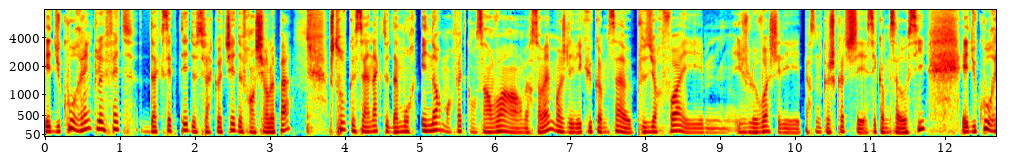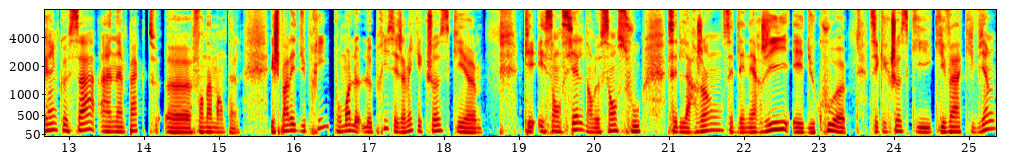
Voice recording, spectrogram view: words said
Et du coup, rien que le fait d'accepter de se faire coacher, de franchir le pas, je trouve que c'est un acte d'amour énorme en fait qu'on s'envoie envers soi-même. Moi, je l'ai vécu comme ça euh, plusieurs fois et, et, je le vois chez les personnes que je coach, c'est comme ça aussi. Et du coup, rien que ça a un impact euh, fondamental. Et je parlais du prix. Pour moi, le, le prix, c'est jamais quelque chose qui est, euh, qui est essentiel dans le sens où c'est de l'argent, c'est de l'énergie, et du coup, euh, c'est quelque chose qui, qui va, qui vient.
